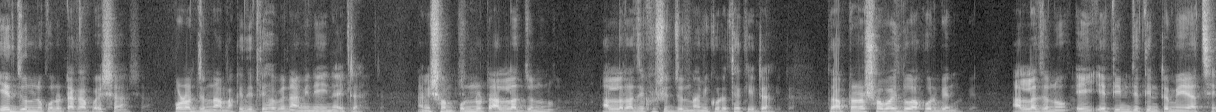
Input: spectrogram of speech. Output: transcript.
এর জন্য কোনো টাকা পয়সা পড়ার জন্য আমাকে দিতে হবে না, আমি নেই না এটা। আমি সম্পূর্ণটা আল্লাহর জন্য, আল্লাহ রাজি খুশির জন্য আমি করে থাকি এটা। তো আপনারা সবাই দোয়া করবেন, আল্লাহ যেন এই এতিম যে তিনটা মেয়ে আছে,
